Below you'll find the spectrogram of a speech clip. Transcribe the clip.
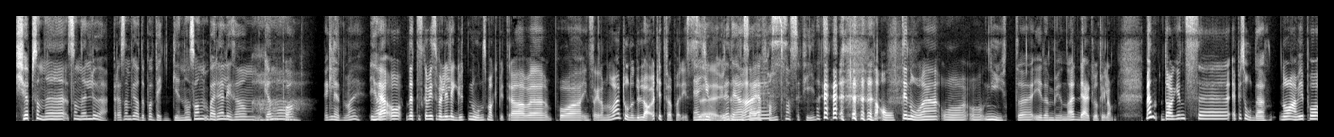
Kjøp sånne, sånne løpere som vi hadde på veggen og sånn. Bare liksom gønn på. Jeg gleder meg. Ja. Ja. og dette skal vi selvfølgelig legge ut noen smakebiter av eh, på Instagrammen vår. Tone, du la ut litt fra Paris. Jeg eh, gjorde det, altså. Jeg fant masse fint. Det er alltid noe å, å nyte i den byen der. Det er det ikke noe tvil om. Men dagens eh, episode, nå er vi på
